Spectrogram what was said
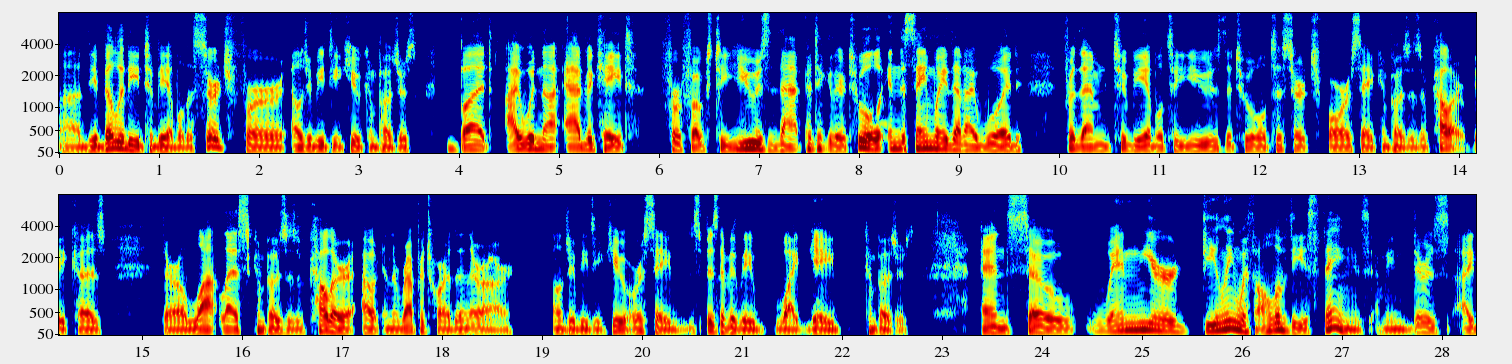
uh, the ability to be able to search for lgbtq composers but i would not advocate for folks to use that particular tool in the same way that i would for them to be able to use the tool to search for say composers of color because there are a lot less composers of color out in the repertoire than there are LGBTQ or say specifically white gay composers. And so when you're dealing with all of these things, I mean, there's I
